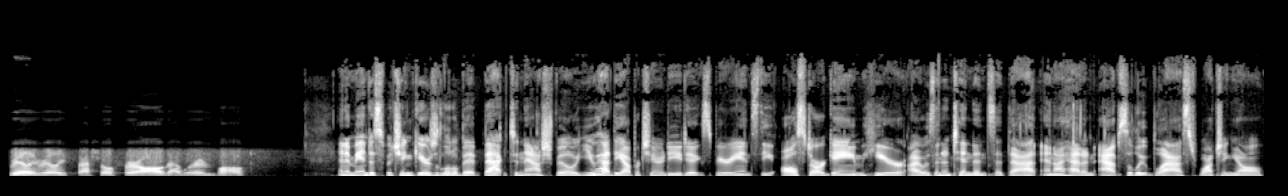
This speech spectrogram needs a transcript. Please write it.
really really special for all that were involved. And Amanda, switching gears a little bit back to Nashville, you had the opportunity to experience the All Star game here. I was in attendance at that, and I had an absolute blast watching y'all.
